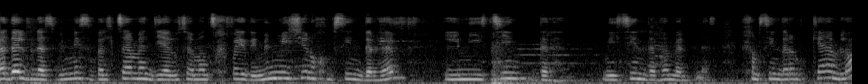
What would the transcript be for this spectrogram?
هذا البنات بالنسبة للثمن ديالو ثمن تخفيضي من 250 درهم ل 200 درهم. 200 درهم البنات 50 درهم كاملة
